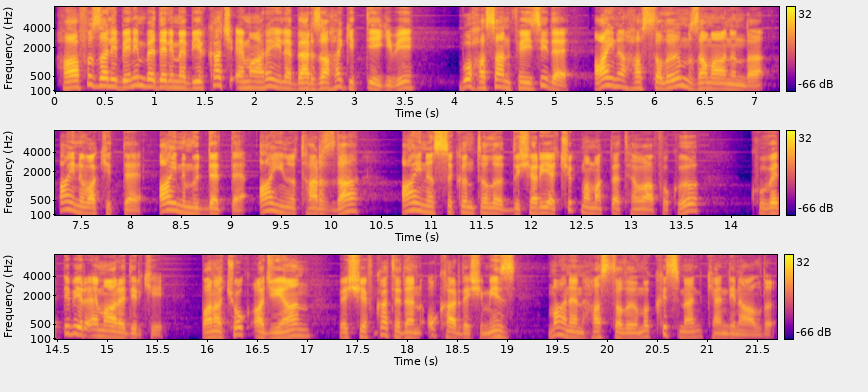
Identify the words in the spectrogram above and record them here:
Hafız Ali benim bedelime birkaç emare ile berzaha gittiği gibi bu Hasan Feyzi de aynı hastalığım zamanında, aynı vakitte, aynı müddette, aynı tarzda, aynı sıkıntılı dışarıya çıkmamakta tevafuku, kuvvetli bir emaredir ki, bana çok acıyan ve şefkat eden o kardeşimiz, manen hastalığımı kısmen kendine aldı.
